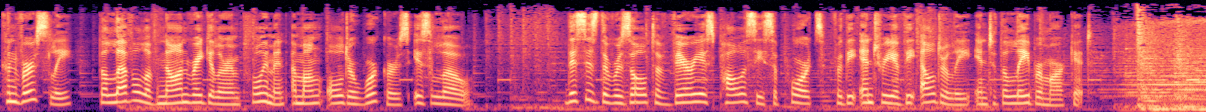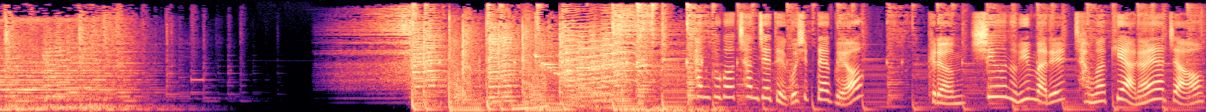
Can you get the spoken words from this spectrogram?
Conversely, the level of non-regular employment among older workers is low. This is the result of various policy supports for the entry of the elderly into the labor market. 한국어 천재 되고 싶다고요? 그럼 쉬운 정확히 알아야죠.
